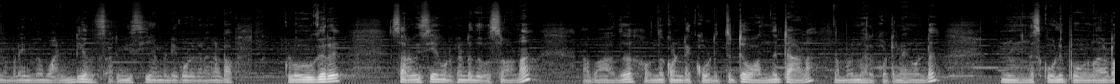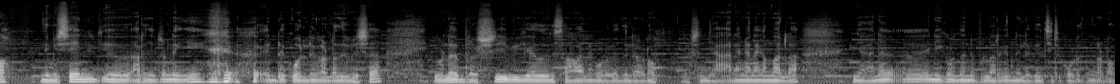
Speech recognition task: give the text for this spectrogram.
നമ്മുടെ ഇന്ന് വണ്ടി ഒന്ന് സർവീസ് ചെയ്യാൻ വേണ്ടി കൊടുക്കണം കേട്ടോ. ക്ലൂഗർ സർവീസ് ചെയ്യാൻ കൊടുക്കേണ്ട ദിവസമാണ്. അപ്പോൾ അത് ഒന്ന് കൊണ്ടേ കൊടുത്തിട്ട് വന്നിട്ടാണ് നമ്മൾ മെറക്കോട്ടനെ കൊണ്ട് സ്കൂളിൽ പോകുന്നത് കേട്ടോ നിമിഷ അറിഞ്ഞിട്ടുണ്ടെങ്കിൽ എന്റെ കൊല്ലം കണ്ടോ? നിമിഷ ഇവിടെ ബ്രഷ് ചെയ്യിപ്പിക്കാതെ ഒരു സാധനം കൊടുക്കത്തില്ല കേട്ടോ പക്ഷെ ഞാൻ അങ്ങനെയൊന്നുമല്ല ഞാൻ എനിക്ക് തന്നെ പിള്ളേർക്ക് എന്തെങ്കിലുമൊക്കെ ഇച്ചിരി കൊടുക്കും കേട്ടോ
